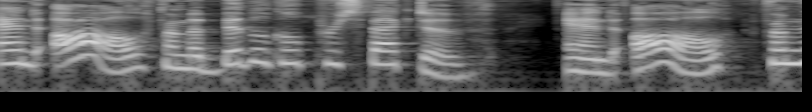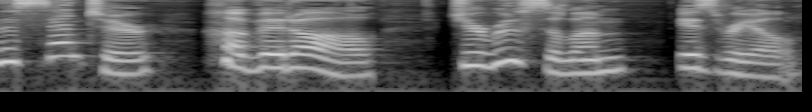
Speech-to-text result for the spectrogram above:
and all from a biblical perspective and all from the center of it all, Jerusalem, Israel,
